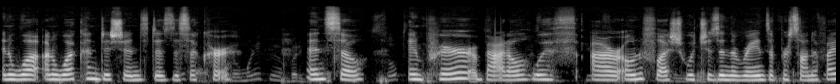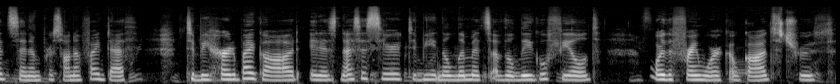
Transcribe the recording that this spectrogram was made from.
and what on what conditions does this occur. And so, in prayer battle with our own flesh, which is in the reins of personified sin and personified death, to be heard by God, it is necessary to be in the limits of the legal field or the framework of God's truth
